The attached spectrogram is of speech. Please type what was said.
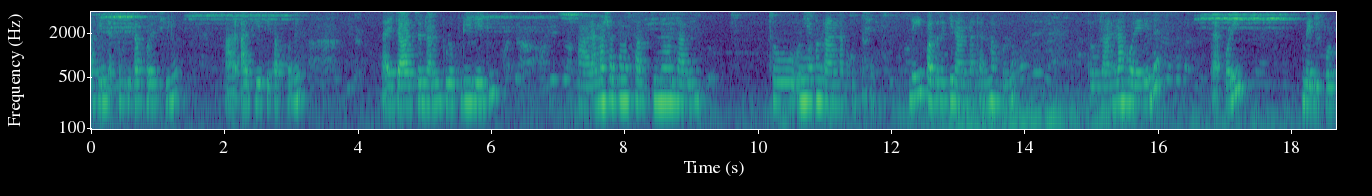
আগে একটা চেক আপ হয়েছিল, আর আজকে চেক আপ হবে। তাই যাওয়ার জন্য আমি পুরোপুরি রেডি আর আমার সাথে আমার শাশুড়ি মাও যাবেন। তো উনি এখন রান্না করছে। দেখি কতটা কি রান্না টান্না হলো। তো রান্না হয়ে গেলে তারপরেই বেরিয়ে পড়ব।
